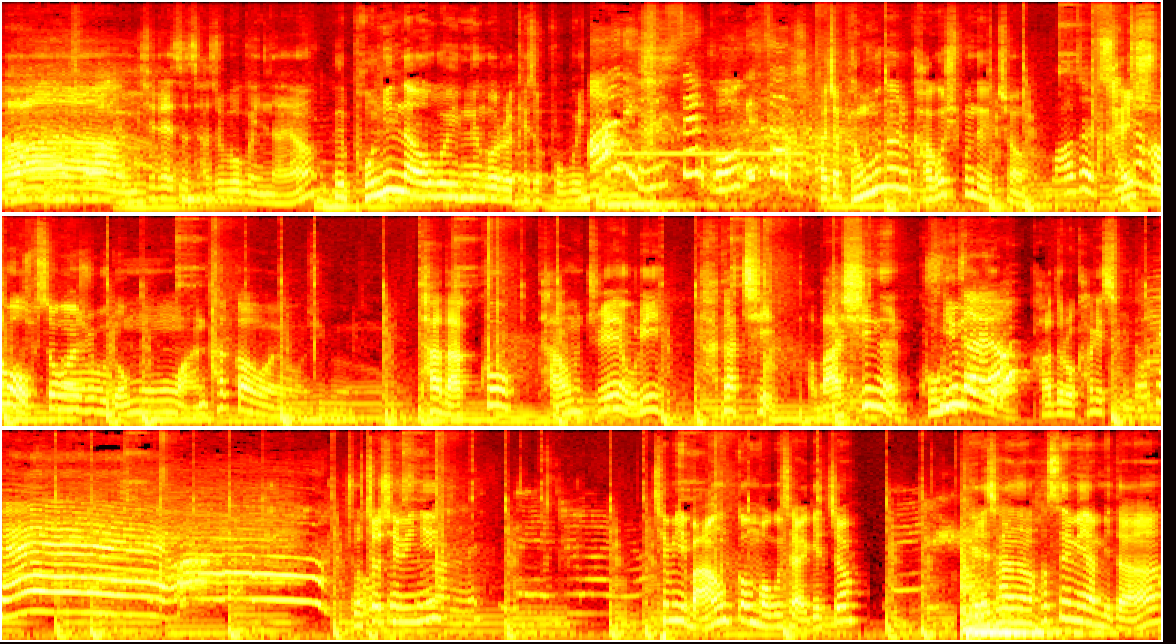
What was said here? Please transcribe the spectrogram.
아, 아, 좋아. 응실에서 자주 보고 있나요? 근데 본인 나오고 있는 거를 계속 보고 있다 아니, 쌤 거기서. 아, 진짜 병문안을 가고 싶은데 그쵸? 맞아요, 진짜. 갈 수가 가고 없어가지고. 너무 안타까워요 지금 다 낳고 다음 주에 우리 다 같이 맛있는 고기 진짜요? 먹으러 가도록 하겠습니다 오케이. 와. 좋죠 채민이? 네. 채민이 마음껏 먹으세요 알겠죠? 계산은 헛쌤이 합니다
